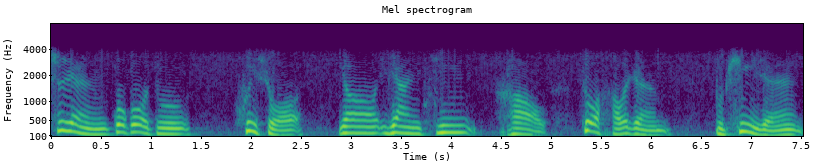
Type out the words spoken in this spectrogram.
世人个个都会说要良心好，做好人，不骗人，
